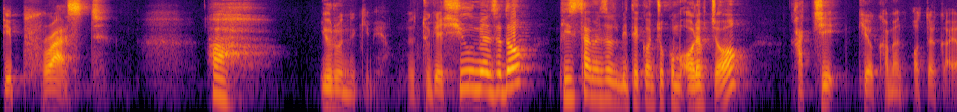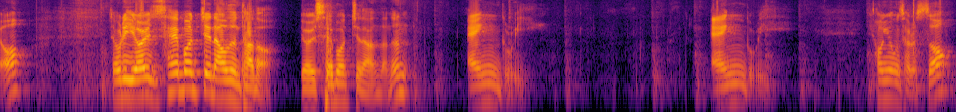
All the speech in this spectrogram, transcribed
depressed. 하, 이런 느낌이에요. 두 개 쉬우면서도 비슷하면서 밑에 건 조금 어렵죠? 같이 기억하면 어떨까요? 자, 우리 13번째 나오는 단어. 13번째 나오는 단어는 angry. angry. 형용사로서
